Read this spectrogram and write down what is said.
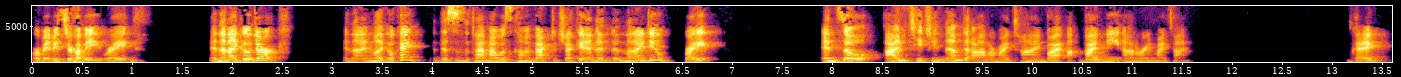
Or maybe it's your hubby, right? And then I go dark. And then I'm like, okay, this is the time I was coming back to check in. And, and then I do, right? And so I'm teaching them to honor my time by, by me honoring my time. Okay.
